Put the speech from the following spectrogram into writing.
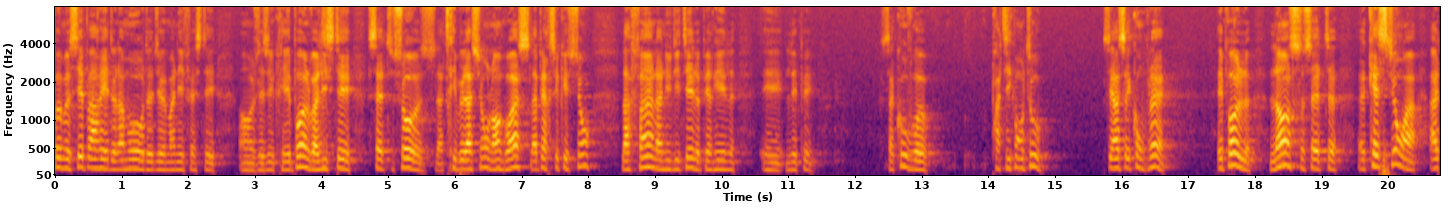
peut me séparer de l'amour de Dieu manifesté en Jésus-Christ Et Paul va lister cette chose, la tribulation, l'angoisse, la persécution, la faim, la nudité, le péril et l'épée. Ça couvre pratiquement tout. C'est assez complet. Et Paul lance cette question à,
